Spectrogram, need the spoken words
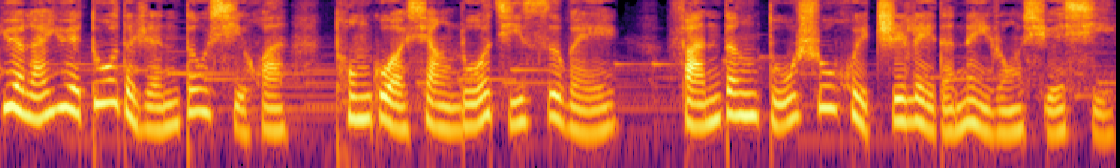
越来越多的人都喜欢通过像逻辑思维、樊登读书会之类的内容学习，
